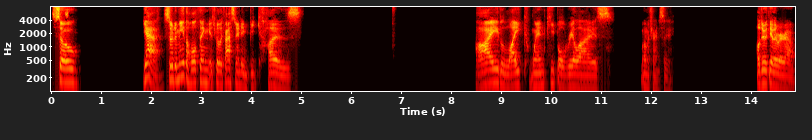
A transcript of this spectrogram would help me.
So. Yeah. So to me, the whole thing is really fascinating because I like when people realize. What am I trying to say? I'll do it the other way around.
